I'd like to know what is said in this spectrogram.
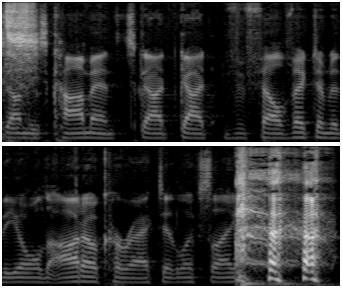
It's- on these comments got got fell victim to the old autocorrect. It looks like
